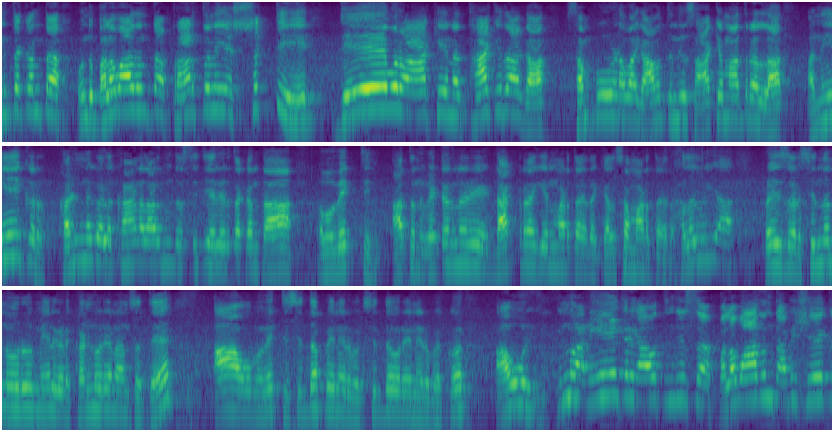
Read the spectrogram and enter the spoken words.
ಇರ್ತಕ್ಕಂಥ ಒಂದು ಬಲವಾದಂಥ ಪ್ರಾರ್ಥನೆಯ ಶಕ್ತಿ ದೇವರು ಆಕೆಯನ್ನು ತಾಕಿದಾಗ ಸಂಪೂರ್ಣವಾಗಿ ಆವತ್ತಿನ ದಿವಸ ಆಕೆ ಮಾತ್ರ ಅಲ್ಲ, ಅನೇಕರು ಕಣ್ಣುಗಳು ಕಾಣಲಾರದಂಥ ಸ್ಥಿತಿಯಲ್ಲಿರ್ತಕ್ಕಂಥ ಒಬ್ಬ ವ್ಯಕ್ತಿ, ಆತನು ವೆಟರ್ನರಿ ಡಾಕ್ಟ್ರಾಗಿ ಏನು ಮಾಡ್ತಾ ಇದ್ದ, ಕೆಲಸ ಮಾಡ್ತಾ ಇದ್ದ. ಹಲವಿಯ ಪ್ರೈಸ್ ಸಿಂಧನೂರು ಮೇಲುಗಡೆ ಕಣ್ಣೂರು ಏನೋ ಅನಿಸುತ್ತೆ? ಆ ಒಬ್ಬ ವ್ಯಕ್ತಿ ಸಿದ್ದಪ್ಪ ಏನಿರಬೇಕು ಸಿದ್ದವ್ರು ಏನಿರಬೇಕು ಅವ್ರಿಗೆ ಇನ್ನೂ ಅನೇಕರಿಗೆ ಆವತ್ತಿನ ದಿವಸ ಬಲವಾದಂಥ ಅಭಿಷೇಕ,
